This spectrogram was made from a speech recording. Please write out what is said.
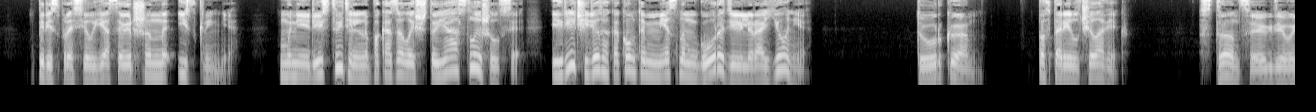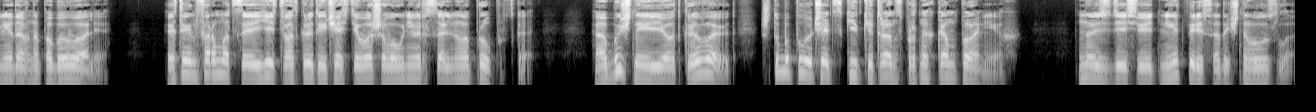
— переспросил я совершенно искренне. Мне действительно показалось, что я ослышался, и речь идет о каком-то местном городе или районе. «Туркан», — повторил человек. «Станция, где вы недавно побывали. Эта информация есть в открытой части вашего универсального пропуска. Обычно ее открывают, чтобы получать скидки в транспортных компаниях. Но здесь ведь нет пересадочного узла.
